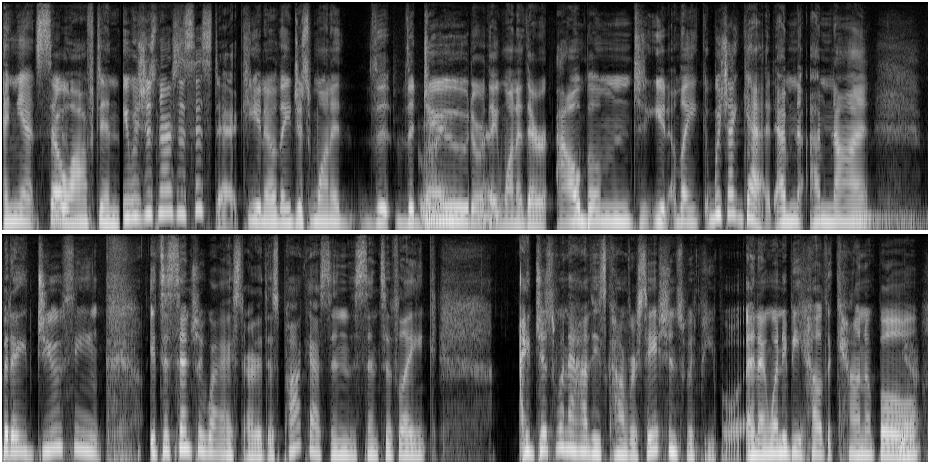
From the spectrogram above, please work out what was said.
and yet so yeah. often it was just narcissistic you know they just wanted the the dude or right. they wanted their album to you know like which i get i'm i'm not mm but I do think it's essentially why I started this podcast in the sense of like, I just want to have these conversations with people and I want to be held accountable yeah.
